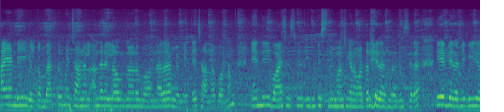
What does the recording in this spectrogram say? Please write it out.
హాయ్ అండి welcome back to my channel. అందరు ఎలా ఉన్నారో బాగున్నారా? మేమైతే చాలా బాగున్నాం. ఏంది వాయిస్ వినిపిస్తుంది మంచిగా కనబడతలేదు అందరూ చూస్తారా ఏం లేదండి వీడియో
